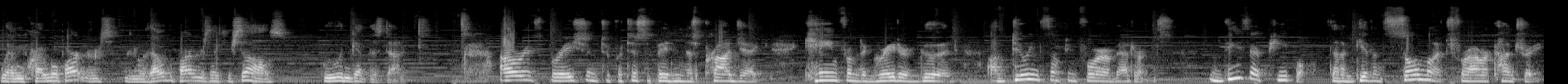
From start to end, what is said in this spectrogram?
we have incredible partners. And without the partners like yourselves, we wouldn't get this done. Our inspiration to participate in this project came from the greater good of doing something for our veterans. These are people that have given so much for our country.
